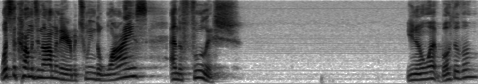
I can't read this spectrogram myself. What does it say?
What's the common denominator between the wise and the foolish? You know what? Both of them,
